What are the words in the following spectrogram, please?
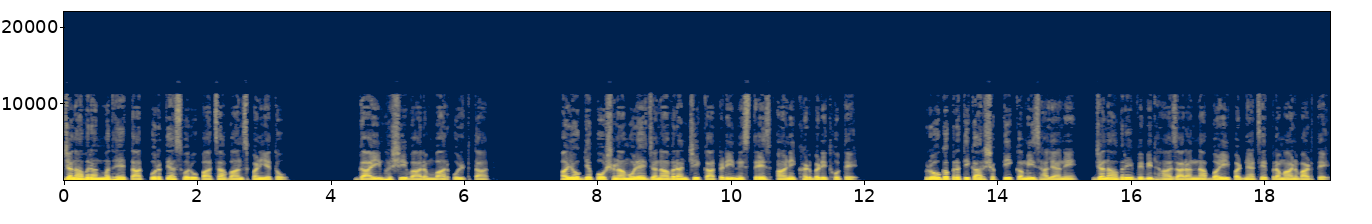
जनावरांमध्ये तात्पुरत्या स्वरूपाचा वांसपण येतो. गायी म्हशी वारंवार उलटतात. अयोग्य पोषणामुळे जनावरांची कातडी निस्तेज आणि खडबडीत होते. रोगप्रतिकारशक्ती कमी झाल्याने जनावरे विविध आजारांना बळी पडण्याचे प्रमाण वाढते.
